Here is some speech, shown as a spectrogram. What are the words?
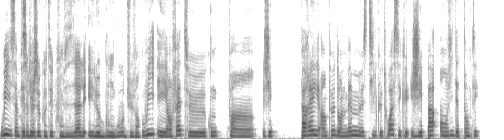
oui ça me fait C'est plus plaisir le côté convivial et le bon goût du vin. Oui, et en fait, euh, enfin, j'ai pareil un peu dans le même style que toi, c'est que j'ai pas envie d'être tentée.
